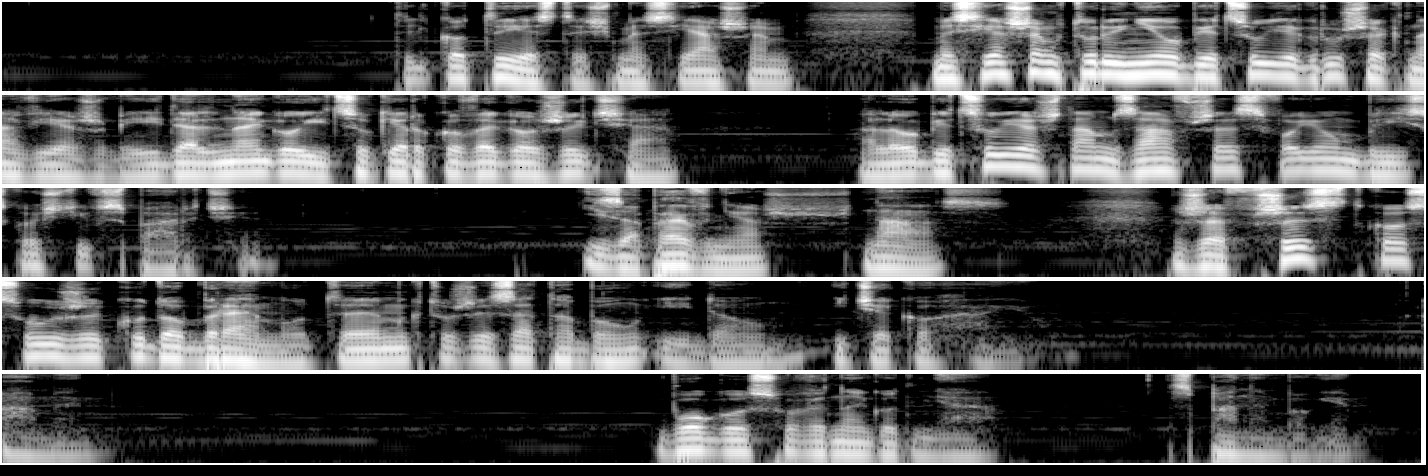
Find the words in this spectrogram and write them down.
Tylko Ty jesteś Mesjaszem, Mesjaszem, który nie obiecuje gruszek na wierzbie, idealnego i cukierkowego życia, ale obiecujesz nam zawsze swoją bliskość i wsparcie. I zapewniasz nas, że wszystko służy ku dobremu tym, którzy za Tobą idą i Cię kochają. Amen. Błogosławionego dnia z Panem Bogiem.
